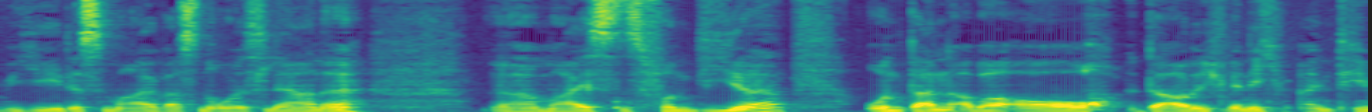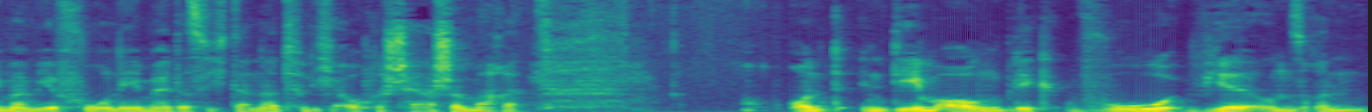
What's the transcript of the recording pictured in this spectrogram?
jedes Mal was Neues lerne äh, meistens von dir und dann aber auch dadurch, wenn ich ein Thema mir vornehme, dass ich dann natürlich auch Recherche mache. Und in dem Augenblick, wo wir unseren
